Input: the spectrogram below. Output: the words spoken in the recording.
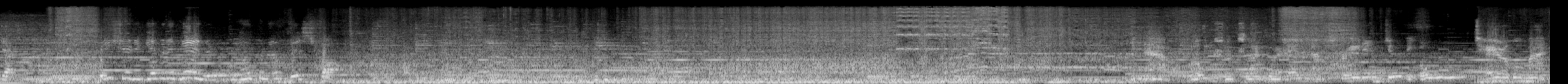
The. Be sure to give it a gander when we open up this fall. Now, folks, looks like we're heading up straight into the old terrible mine.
